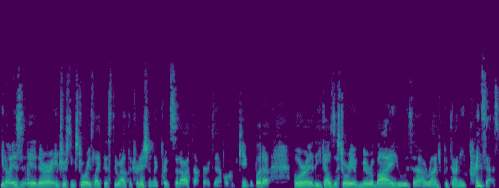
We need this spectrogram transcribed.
you know, is, uh, there are interesting stories like this throughout the tradition, like Prince Siddhartha, for example, who became the Buddha, or uh, he tells the story of Mirabai, who was a, Rajputani princess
